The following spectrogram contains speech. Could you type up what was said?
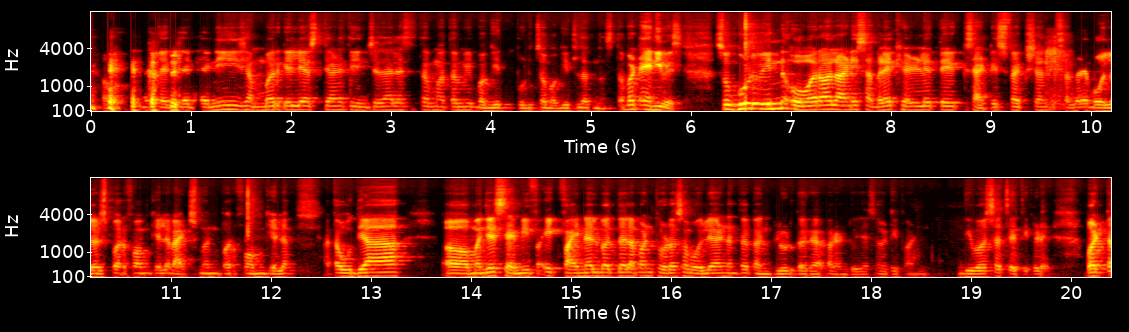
त्यांनी शंभर केली असते आणि तीनशे झाले असते तर मग आता मी बघित पुढचं बघितलंच नसतं. But anyways so good win overall आणि सगळे खेळले ते एक सॅटिस्फॅक्शन सगळे बॉलर्स परफॉर्म केलं बॅट्समन परफॉर्म केलं. आता उद्या म्हणजे सेमी एक फायनलबद्दल आपण थोडंसं बोलूया नंतर कन्क्लूड करूया कारण तुझ्यासाठी पण दिवसच आहे तिकडे. बट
